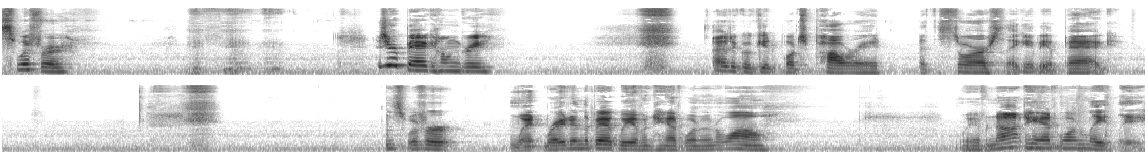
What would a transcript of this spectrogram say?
Swiffer. Is your bag hungry? I had to go get a bunch of Powerade at the store, so they gave me a bag. And Swiffer went right in the bag. We haven't had one in a while. We have not had one lately.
